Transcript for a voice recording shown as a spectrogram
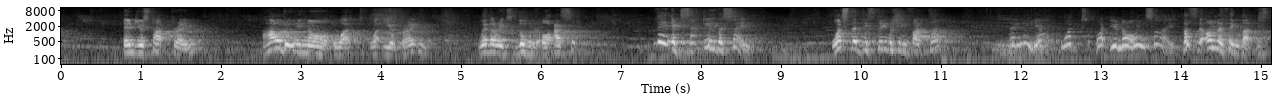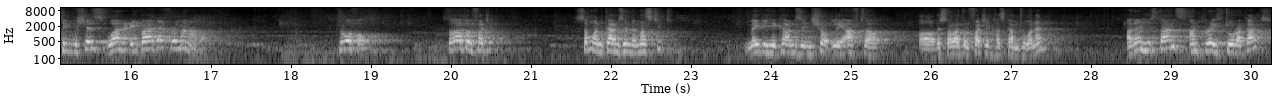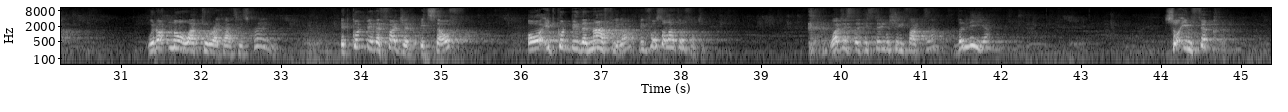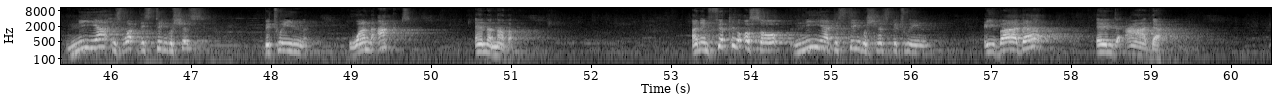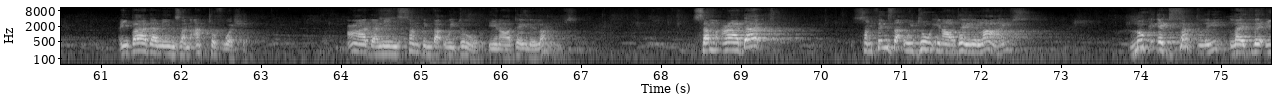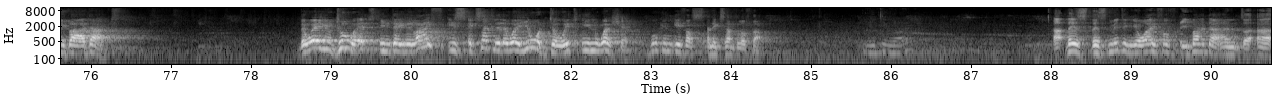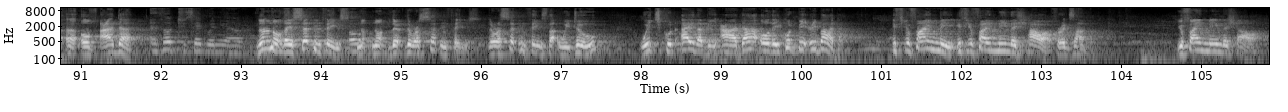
and you start praying, how do we know what, what you're praying? Whether it's dhuhr or asr? They're exactly the same. What's the distinguishing factor? The niyyah, what, what you know inside. That's the only thing that distinguishes one ibadah from another. True or false? Salatul Fajr. Someone comes in the masjid. Maybe he comes in shortly after uh, the Salatul Fajr has come to an end. And then he stands and prays two rakats. We don't know what two rakats he's praying. It could be the Fajr itself, or it could be the Nafila before Salatul Fajr. What is the distinguishing factor? The niyyah. So in fiqh, niyyah is what distinguishes between one act and another. And in fiqh also, niyyah distinguishes between ibadah and ada. Ibadah means an act of worship. Ada means something that we do in our daily lives. Some adat, some things that we do in our daily lives, look exactly like the ibadat. The way you do it in daily life is exactly the way you would do it in worship. Who can give us an example of that? Meeting what? Uh, there's, there's meeting your wife of ibadah and uh, uh, of ada. I thought you said when you have. No, no, no. There's certain things. Oh, No, no there, there are certain things. There are certain things that we do, which could either be ada or they could be ibadah. If you find me, if you find me in the shower, for example, you find me in the shower.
